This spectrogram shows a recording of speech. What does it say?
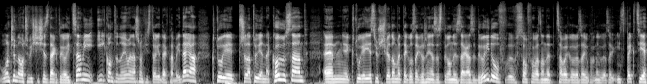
łączymy oczywiście się z Dark Droidsami i kontynuujemy naszą historię Darta Vadera, który przelatuje na Coruscant, em, które jest już świadome tego zagrożenia ze strony zarazy droidów. Są wprowadzane całego rodzaju, pewnego rodzaju inspekcje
